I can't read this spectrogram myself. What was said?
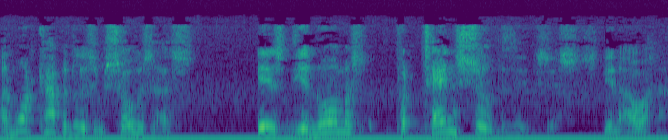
And what capitalism shows us is the enormous potential that exists in our hands.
